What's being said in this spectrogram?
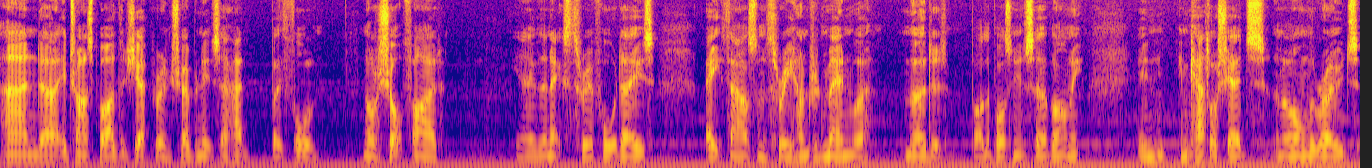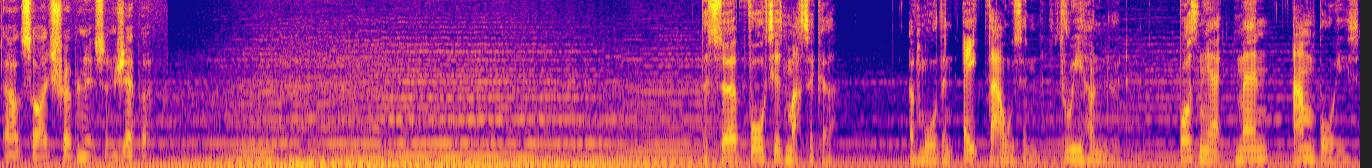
And uh, it transpired that Zepa and Srebrenica had both fallen, not a shot fired. You know, over the next three or four days, 8,300 men were murdered by the Bosnian Serb army in, in cattle sheds and along the roads outside Srebrenica and Zepa. The Serb forces massacre of more than 8,300 Bosniak men and boys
